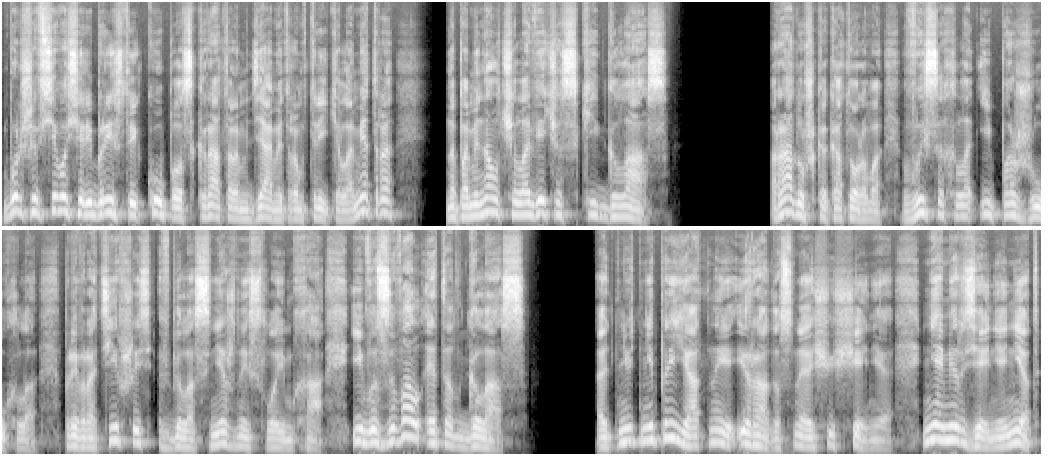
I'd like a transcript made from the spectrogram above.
Больше всего серебристый купол с кратером диаметром в 3 километра напоминал человеческий глаз – радужка которого высохла и пожухла, превратившись в белоснежный слой мха, и вызывал этот глаз отнюдь неприятные и радостные ощущения, не омерзение, нет,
